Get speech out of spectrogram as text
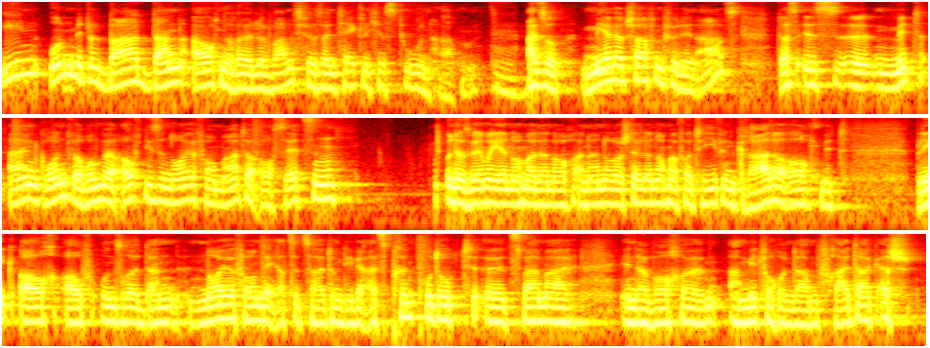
ihn unmittelbar dann auch eine Relevanz für sein tägliches Tun haben. Mhm. Also Mehrwert schaffen für den Arzt, das ist äh, mit ein Grund, warum wir auf diese neue Formate auch setzen. Und das werden wir ja nochmal dann auch an anderer Stelle nochmal vertiefen, gerade auch mit Blick auch auf unsere dann neue Form der Ärztezeitung, die wir als Printprodukt äh, zweimal in der Woche am Mittwoch und am Freitag,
